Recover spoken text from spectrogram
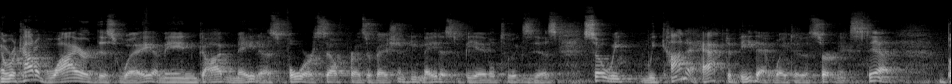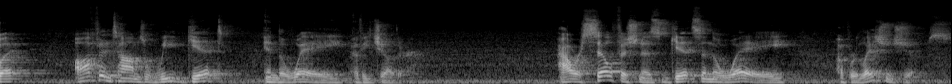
And we're kind of wired this way. I mean, God made us for self preservation, He made us to be able to exist. So we, we kind of have to be that way to a certain extent. But oftentimes we get in the way of each other. Our selfishness gets in the way of relationships.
